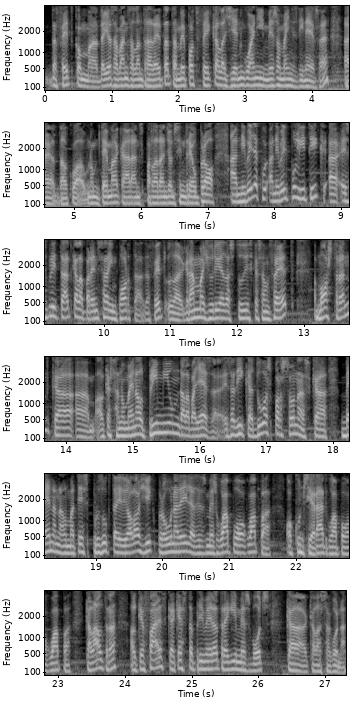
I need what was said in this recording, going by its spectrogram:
de fet, com eh, deies abans a l'entradeta, també pot fer que la gent guanyi més o menys diners, eh? eh del qual, un tema que ara ens parlarà en Joan Sindreu. Però a nivell, a nivell polític eh, és veritat que l'aparença importa. De fet, la gran majoria d'estudis que s'han fet mostren que eh, el que s'anomena el premium de la bellesa, és a dir, que dues persones que venen el mateix producte ideològic, però una d'elles és més guapo o guapa, o considerat guapo o guapa, que l'altra, el que fa és que aquesta primera tregui més vots que, que la segona.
